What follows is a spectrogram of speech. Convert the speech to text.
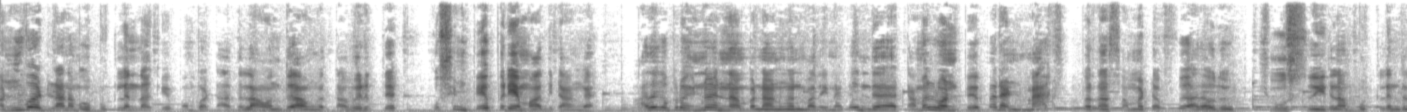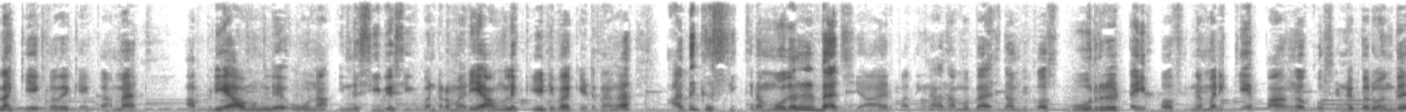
ஒன் வேர்ட்லாம் நம்ம புக்கில் இருந்தால் கேட்போம் பட் அதெல்லாம் வந்து அவங்க தவிர்த்து கொஸ்டின் பேப்பரே மாற்றிட்டாங்க அதுக்கப்புறம் இன்னும் என்ன பண்ணானுங்கன்னு பார்த்தீங்கன்னாக்கா இந்த Tamil one paper and maths paper தான் செம்ம டஃப் அதாவது சூஸ் இதெல்லாம் புக்கில் இருந்தெல்லாம் கேட்கவே கேட்காம அப்படியே அவங்களே ஓனாக இந்த சிபிஎஸ்சிக்கு பண்ணுற மாதிரியே அவங்களே க்ரியேட்டிவாக கேட்டிருந்தாங்க. அதுக்கு சிக்கிற முதல் பேட்ச் யார் பார்த்தீங்கன்னா நம்ம பேட்ச் தான். பிகாஸ் ஒரு டைப் ஆஃப் இந்த மாதிரி கேட்பாங்க கொஸ்டின் பேப்பர் வந்து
